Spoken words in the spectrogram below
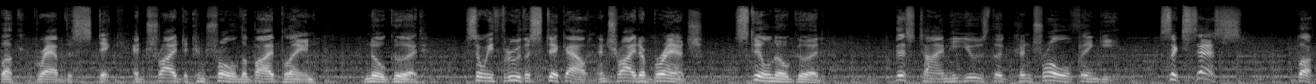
Buck grabbed the stick and tried to control the biplane. No good. So he threw the stick out and tried a branch. Still no good. This time he used the control thingy. Success! Buck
